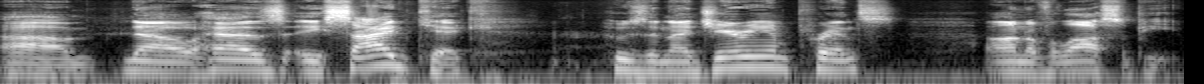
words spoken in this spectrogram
Um, now has a sidekick who's a Nigerian prince on a velocipede.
